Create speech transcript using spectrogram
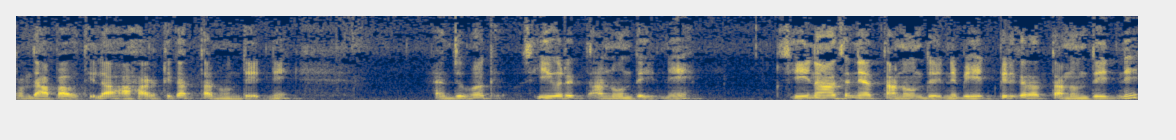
හඳාපවතිලා ආහාර ටිකත් අනුන් දෙන්නේ. ඇඳුම සීවරෙත් අනුන් දෙන්නේ. සීනාසනයත් අනුන් දෙන්නේ. බෙහෙත් පිළිකරත් අනුන් දෙන්නේ.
